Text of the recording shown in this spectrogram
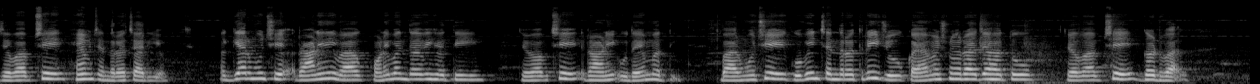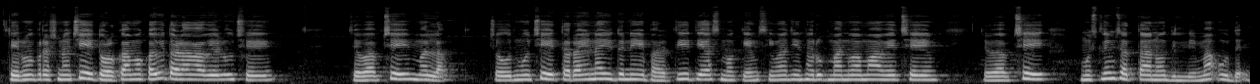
જવાબ છે, હેમચંદ્રાચાર્ય. અગિયારમું છે, રાણીની વાવ કોણે બંધાવી હતી? જવાબ છે, રાણી ઉદયમતી. બારમું છે, ગોવિંદચંદ્ર ત્રીજો કયા વંશનો રાજા હતો? જવાબ છે, ગઢવાલ. તેરમો પ્રશ્ન છે, ધોળકામાં કયું તળાવ આવેલું છે? જવાબ છે મલ્લાવ ચૌદમું છે, તરાઈના યુદ્ધને ભારતીય ઇતિહાસમાં કેમ સીમાચિહ્ન રૂપ માનવામાં આવે છે? જવાબ છે, મુસ્લિમ સત્તાનો દિલ્હીમાં ઉદય.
